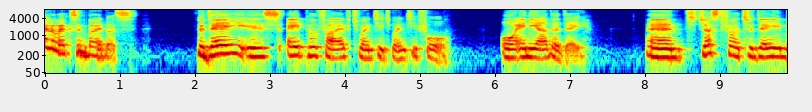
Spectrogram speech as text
Hello, ex imbibers. Today is April 5, 2024, or any other day. And just for today's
